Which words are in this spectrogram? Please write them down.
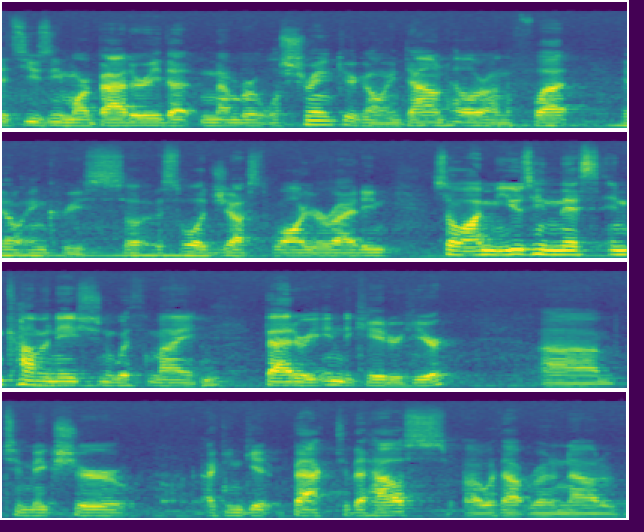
it's using more battery, that number will shrink. You're going downhill or on the flat, it'll increase. So this will adjust while you're riding. So I'm using this in combination with my battery indicator here um, to make sure I can get back to the house uh, without running out of,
